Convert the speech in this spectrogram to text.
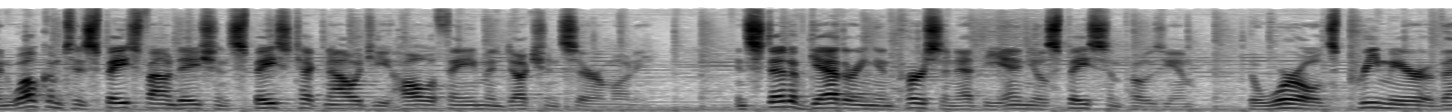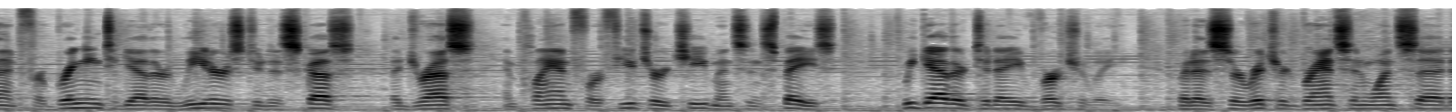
and welcome to Space Foundation's Space Technology Hall of Fame induction ceremony. Instead of gathering in person at the annual Space Symposium, the world's premier event for bringing together leaders to discuss, address, and plan for future achievements in space, we gathered today virtually. But as Sir Richard Branson once said,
